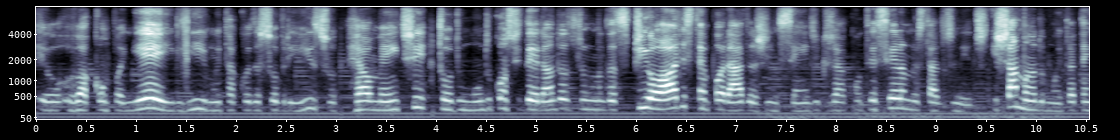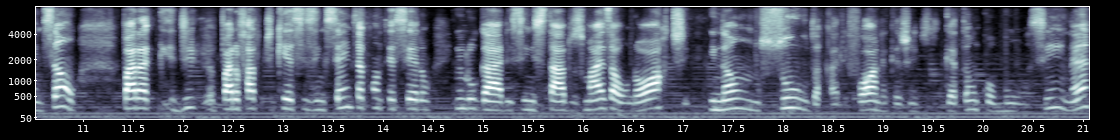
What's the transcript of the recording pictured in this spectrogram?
eu acompanhei e li muita coisa sobre isso, realmente todo mundo considerando uma das piores temporadas de incêndio que já aconteceram nos Estados Unidos e chamando muita atenção para, de, para o fato de que esses incêndios aconteceram em lugares, em estados mais ao norte e não no sul da Califórnia, que a gente que é tão comum assim, né?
